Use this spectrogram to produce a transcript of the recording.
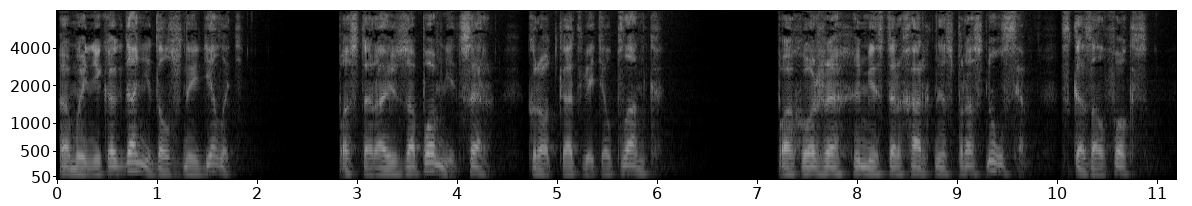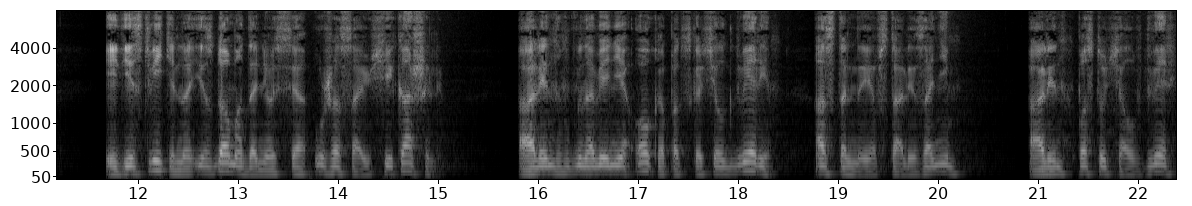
а мы никогда не должны делать». «Постараюсь запомнить, сэр», — кротко ответил Планк. «Похоже, мистер Харкнес проснулся», — сказал Фокс. И действительно из дома донесся ужасающий кашель. Алин в мгновение ока подскочил к двери, остальные встали за ним. Алин постучал в дверь.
